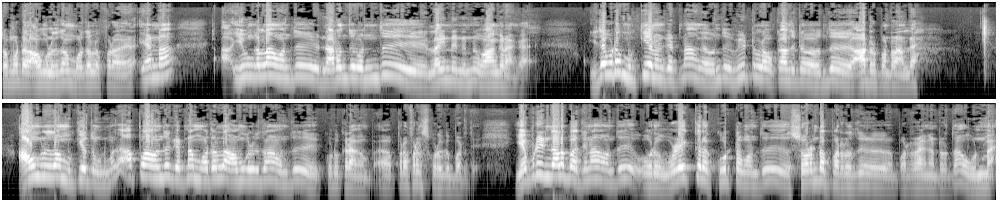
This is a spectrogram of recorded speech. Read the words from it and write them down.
சொமோட்டோ அவங்களுக்கு தான் முதல்ல ஏன்னா இவங்கெல்லாம் வந்து நடந்து வந்து லைனில் நின்று வாங்குறாங்க. இதை விட முக்கியம் என்னன்னு கேட்டால் அங்கே வந்து வீட்டில் உட்காந்துட்டு வந்து ஆர்டர் பண்ணுறான்ல அவங்களுக்கு தான் முக்கியத்துவம் கொடுக்கும்போது அப்போ வந்து கேட்டால் முதல்ல அவங்களுக்கு தான் வந்து கொடுக்குறாங்க ப்ரெஃபரன்ஸ் கொடுக்கப்படுது. எப்படி இருந்தாலும் பார்த்தீங்கன்னா வந்து ஒரு உழைக்கிற கூட்டம் வந்து சுரண்டப்படுறது படுறாங்கன்றது தான் உண்மை.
